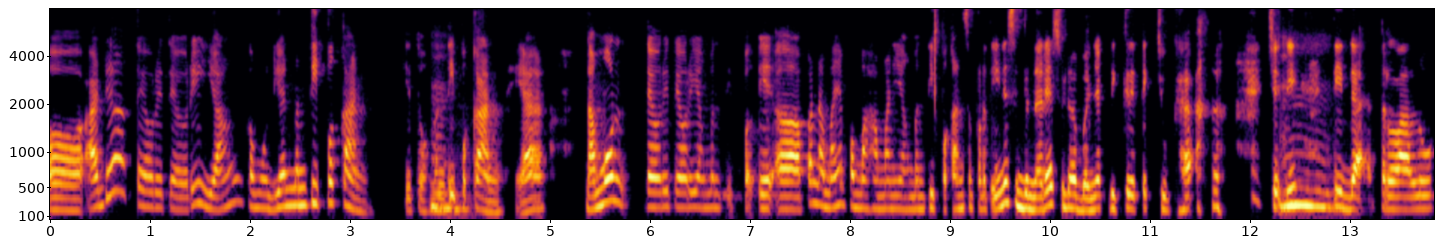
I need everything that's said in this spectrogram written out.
uh, ada teori-teori yang kemudian mentipekan gitu, hmm. mentipekan ya. Namun teori-teori yang mentipe, eh, apa namanya pemahaman yang mentipekan seperti ini sebenarnya sudah banyak dikritik juga. Jadi hmm. tidak terlalu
